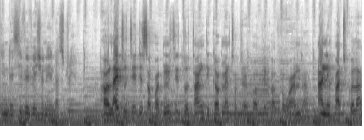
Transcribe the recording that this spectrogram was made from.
in the civil aviation industry. I would like to take this opportunity to thank the government of the Republic of Rwanda and in particular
